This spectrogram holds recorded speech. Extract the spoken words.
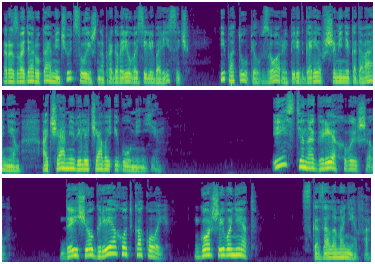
Разводя руками, чуть слышно проговорил Василий Борисович и потупил взоры перед горевшими негодованием очами величавой игуменьи. Истинно грех вышел. Да еще грех от какой! Горше его нет, — сказала Манефа.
